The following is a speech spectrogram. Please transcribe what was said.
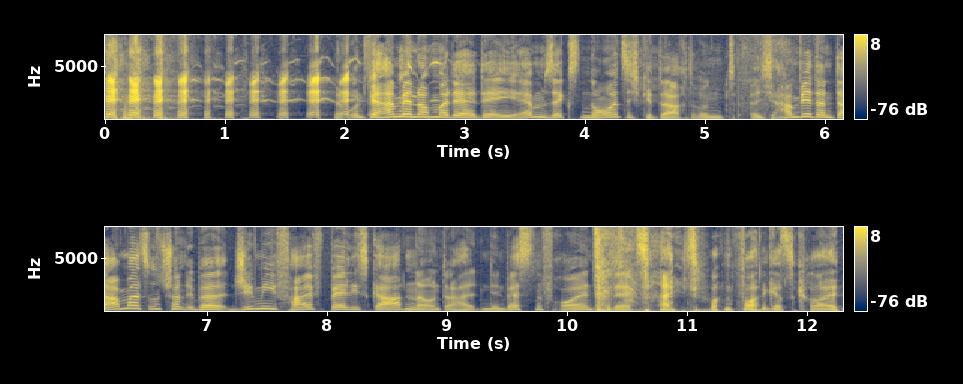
nicht. Ja, und wir haben ja nochmal der, der EM 96 gedacht und ich, haben wir dann damals uns schon über Jimmy Five Baileys Gardner unterhalten, den besten Freund zu der Zeit von Volkers Kreuz.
